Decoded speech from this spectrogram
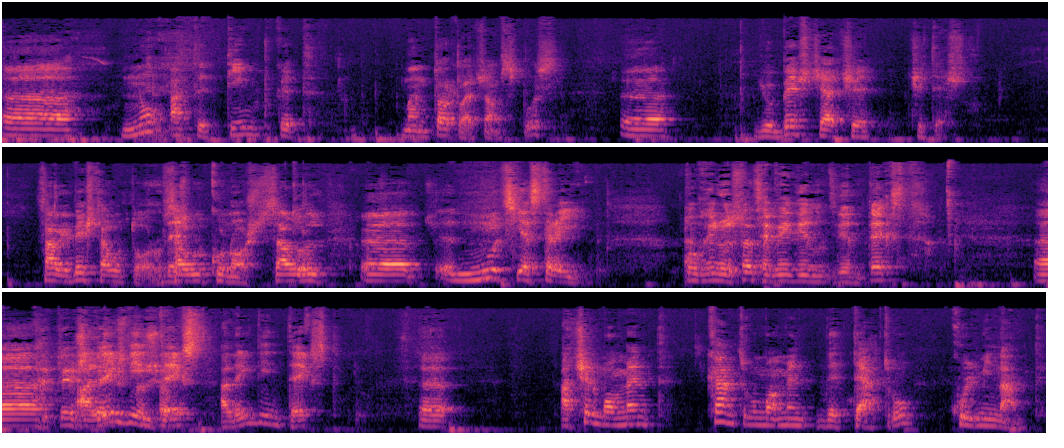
Uh, nu atât timp cât mă întorc la ce am spus, uh, iubești ceea ce citești. Sau iubești autorul, deci, sau îl cunoști, sau tu, îl, uh, nu ți-e străin. Tu ilustrația vii din, din text? Uh, aleg din text, aleg din text uh, acel moment, ca într-un moment de teatru, culminant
